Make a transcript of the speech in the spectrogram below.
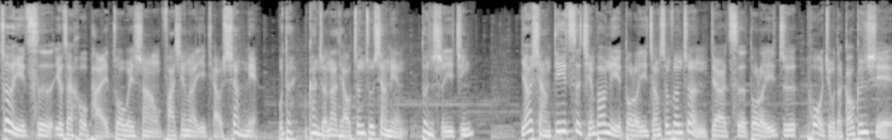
这一次又在后排座位上发现了一条项链。不对，看着那条珍珠项链，顿时一惊。遥想第一次钱包里多了一张身份证，第二次多了一只破旧的高跟鞋，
